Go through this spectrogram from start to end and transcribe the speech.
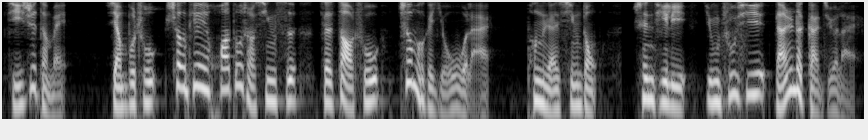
极致的美，想不出上天要花多少心思才造出这么个尤物来，怦然心动，身体里涌出些男人的感觉来。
